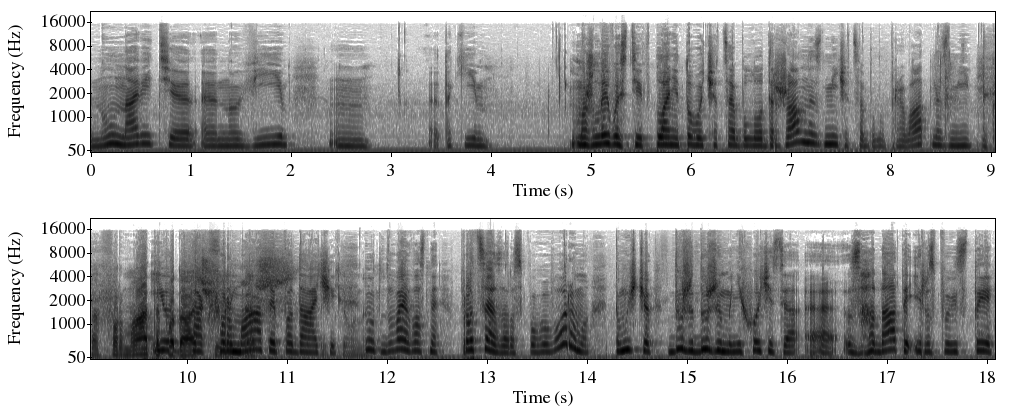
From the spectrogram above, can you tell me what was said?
ну навіть нові такі. Можливості в плані того, чи це було державне ЗМІ, чи це було приватне ЗМІ. Так, формати І подачі. так, формати теж подачі. Ну то давай власне про це зараз поговоримо, тому що дуже дуже мені хочеться е, згадати і розповісти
